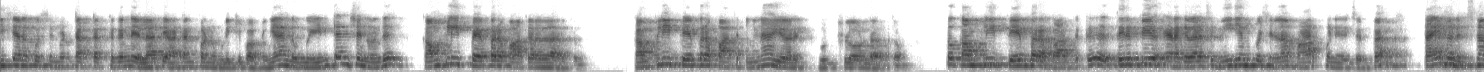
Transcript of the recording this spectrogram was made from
ஈஸியான கொஸ்டின் மட்டும் டக் டக் டக்குன்னு எல்லாத்தையும் அட்டன் பண்ண முடிக்க பார்ப்பீங்க. அண்ட் உங்க இன்டென்ஷன் வந்து கம்ப்ளீட் பேப்பரை பார்க்குறதா இருக்கும் கம்ப்ளீட் பேப்பரை பார்த்துட்டீங்கன்னா யூஆர் குட் ஃப்ளோன்னு அர்த்தம். ஸோ கம்ப்ளீட் பேப்பரை பார்த்துட்டு திருப்பி எனக்கு ஏதாச்சும் மீடியம் கொஷின்லாம் மார்க் பண்ணி வச்சிருப்பேன். டைம் இருந்துச்சுன்னா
